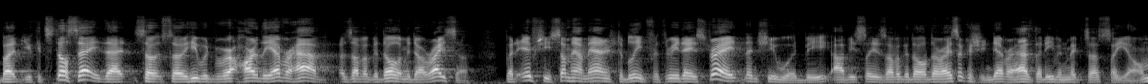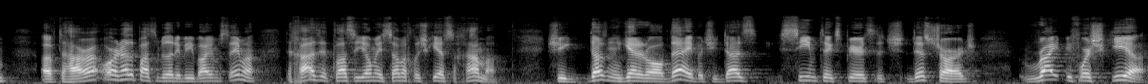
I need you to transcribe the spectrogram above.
But you could still say that, so, so he would hardly ever have a Zava Gadola Midoraisa. But if she somehow managed to bleed for three days straight, then she would be obviously a Zava Gadol Daraisa because she never has that even mikzah sayom of Tahara. Or another possibility would be Bayim Sema, the Chazit Tlasa Yome Samach Lishkia Sachama. She doesn't get it all day, but she does seem to experience the discharge right before Shkia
